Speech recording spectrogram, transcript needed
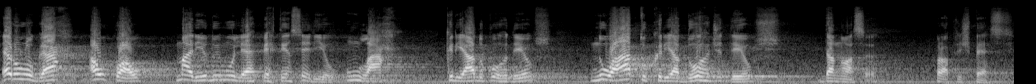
Era o lugar ao qual marido e mulher pertenceriam, um lar criado por Deus, no ato criador de Deus da nossa própria espécie.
